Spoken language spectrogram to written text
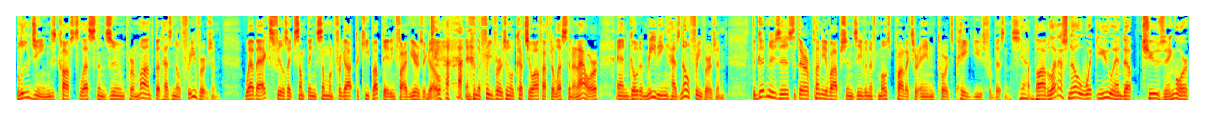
BlueJeans costs less than Zoom per month, but has no free version. WebEx feels like something someone forgot to keep updating five years ago, and the free version will cut you off after less than an hour. And GoToMeeting has no free version. The good news is that there are plenty of options, even if most products are aimed towards paid use for business. Yeah, Bob, let us know what you end up choosing or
